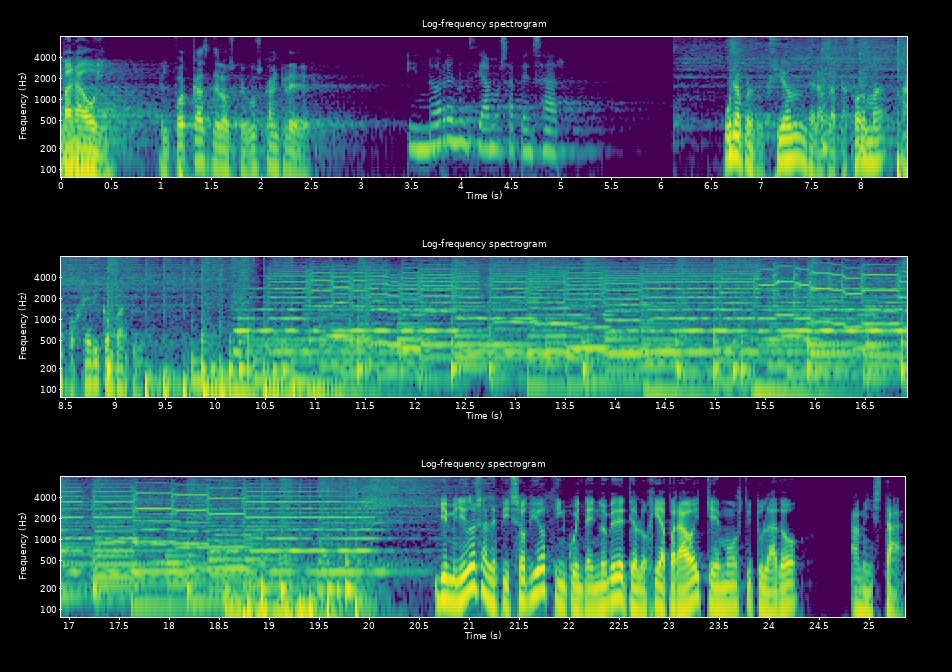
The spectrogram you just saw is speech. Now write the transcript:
para hoy. El podcast de los que buscan creer. Y no renunciamos a pensar. Una producción de la plataforma Acoger y Compartir. Bienvenidos al episodio 59 de Teología para hoy que hemos titulado Amistad.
